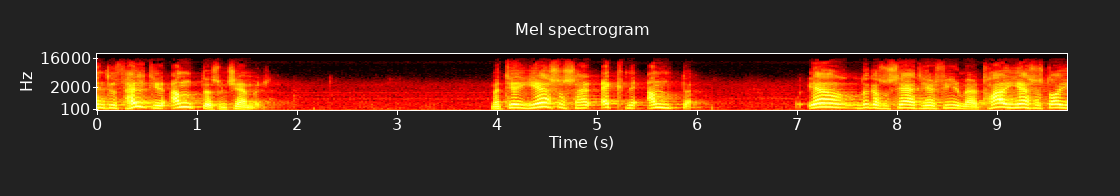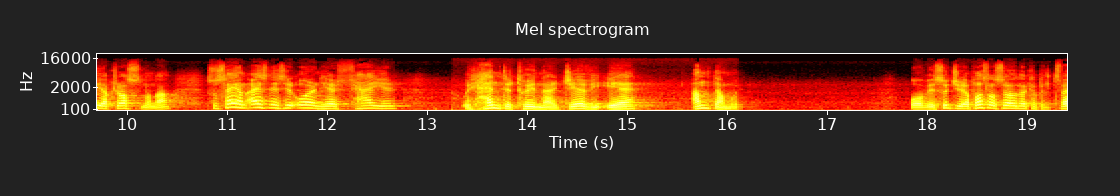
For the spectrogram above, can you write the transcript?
en tilfeldig ande som kommer, men til Jesus her ekne ande. Jeg lukkar så sier her fire mer, ta Jesus døy av krossnene, så sier han eisen i sin åren her, feir og henter tøyner, djevi er andamun. Og vi sitter i Apostelsøvnet kapitel 2,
